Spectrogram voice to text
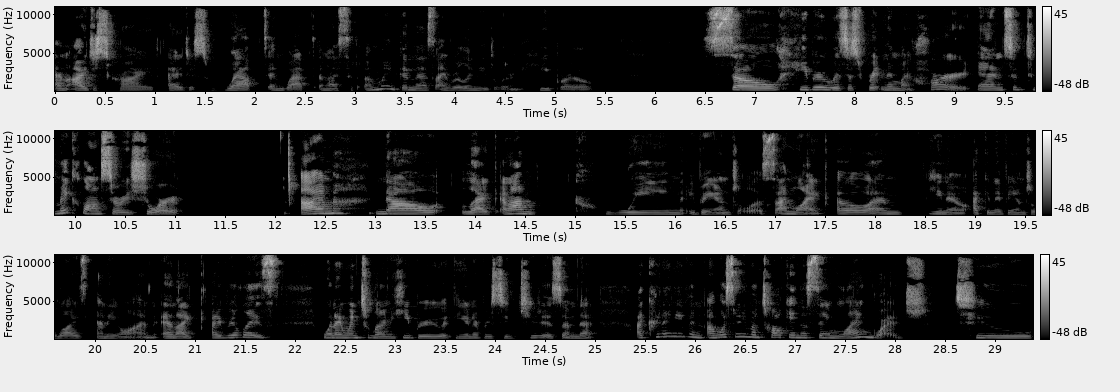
And I just cried. I just wept and wept. And I said, Oh my goodness, I really need to learn Hebrew. So Hebrew was just written in my heart. And so to make a long story short, I'm now like, and I'm queen evangelist. I'm like, oh, I'm, you know, I can evangelize anyone. And I, I realized when I went to learn Hebrew at the University of Judaism that I couldn't even, I wasn't even talking the same language to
